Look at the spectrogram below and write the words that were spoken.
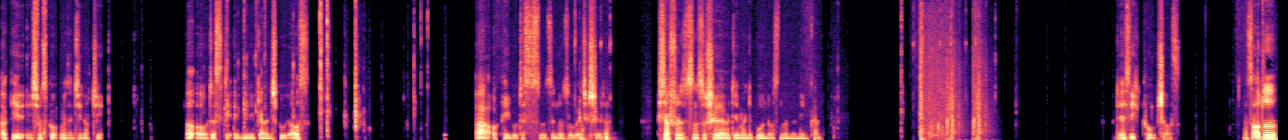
Okay, ich muss gucken, sind hier noch die... Oh oh, das geht gar nicht gut aus. Ah, okay, gut, das sind nur so welche Schilder. Ich dachte schon, das sind so Schilder, mit denen man den Boden auseinandernehmen kann. Der sieht komisch aus. Das Auto,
